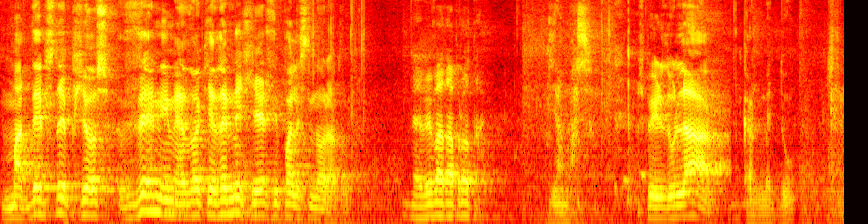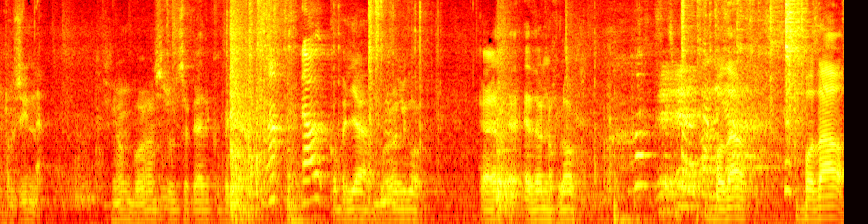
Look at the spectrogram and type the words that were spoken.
Μαντέψτε ποιος δεν είναι εδώ και δεν έχει έρθει πάλι στην ώρα του. Ναι, βίβα τα πρώτα. Γεια μας. Σπυριδουλά. Κάνουμε ντου στην κουζίνα. Συγγνώμη, μπορώ να σας ρωτήσω κάτι, κοπελιά. Κοπελιά, μπορώ λίγο. Ε, ε, Εδώ ενοχλώ. Ποδάω. Ποδάω.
